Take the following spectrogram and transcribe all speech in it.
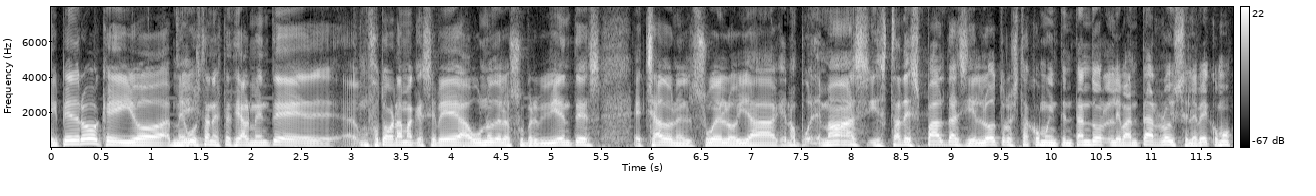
y Pedro, que yo me gustan especialmente. eh, Un fotograma que se ve a uno de los supervivientes echado en el suelo ya, que no puede más, y está de espaldas, y el otro está como intentando levantarlo y se le ve como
